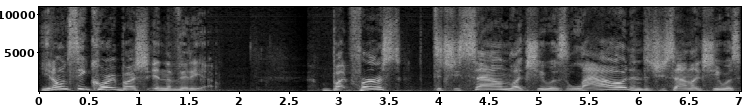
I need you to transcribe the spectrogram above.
You don't see Cori Bush in the video. But first, did she sound like she was loud and did she sound like she was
